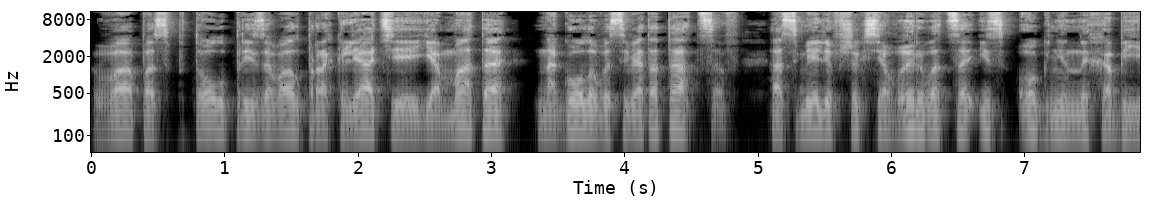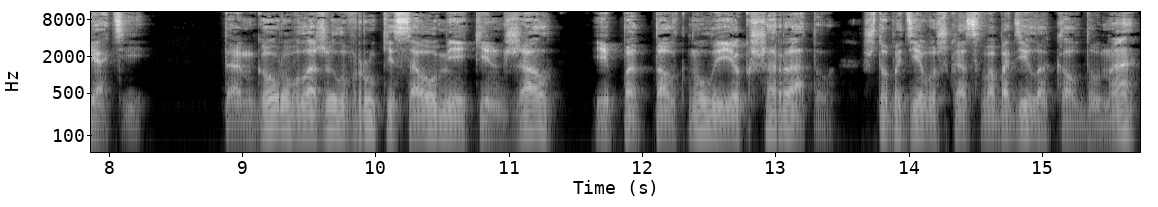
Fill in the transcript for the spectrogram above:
Вапас Птол призывал проклятие Ямата на головы святотатцев, осмелившихся вырваться из огненных объятий. Тангор вложил в руки Саоми кинжал и подтолкнул ее к Шарату, чтобы девушка освободила колдуна,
